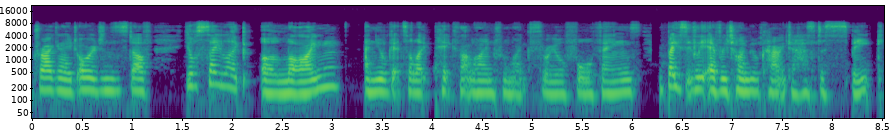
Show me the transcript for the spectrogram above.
Dragon Age Origins and stuff, you'll say like a line and you'll get to like pick that line from like three or four things. Basically, every time your character has to speak.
